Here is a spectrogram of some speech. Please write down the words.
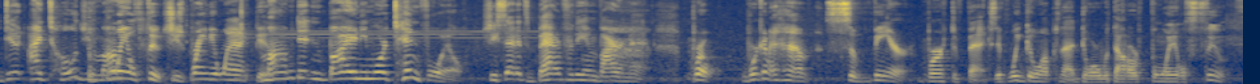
Dude, I told you, Mom. Foil suits, she's radioactive. Mom didn't buy any more tinfoil. She said it's bad for the environment. Bro, we're gonna have severe birth defects if we go up to that door without our foil suits.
